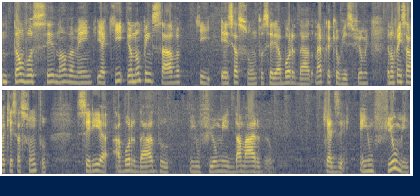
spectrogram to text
Então você novamente. E aqui eu não pensava que esse assunto seria abordado. Na época que eu vi esse filme, eu não pensava que esse assunto seria abordado em um filme da Marvel. Quer dizer, em um filme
